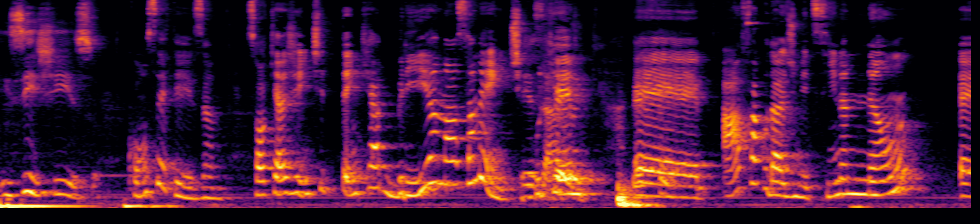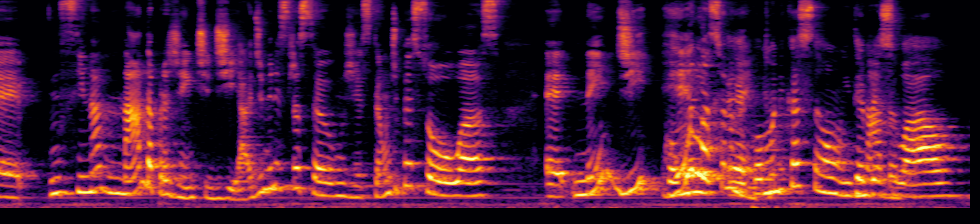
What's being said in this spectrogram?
Existe isso? Com certeza. Só que a gente tem que abrir a nossa mente. Exato. Porque é, a faculdade de medicina não é, ensina nada pra gente de administração, gestão de pessoas, é, nem de Comuni- relacionamento. é, comunicação interpessoal.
